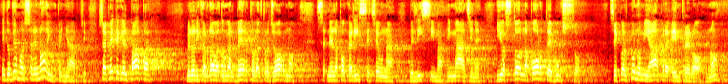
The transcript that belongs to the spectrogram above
e dobbiamo essere noi impegnarci. Sapete che il Papa Me lo ricordava Don Alberto l'altro giorno, nell'Apocalisse c'è una bellissima immagine. Io sto alla porta e busso, se qualcuno mi apre entrerò, no?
